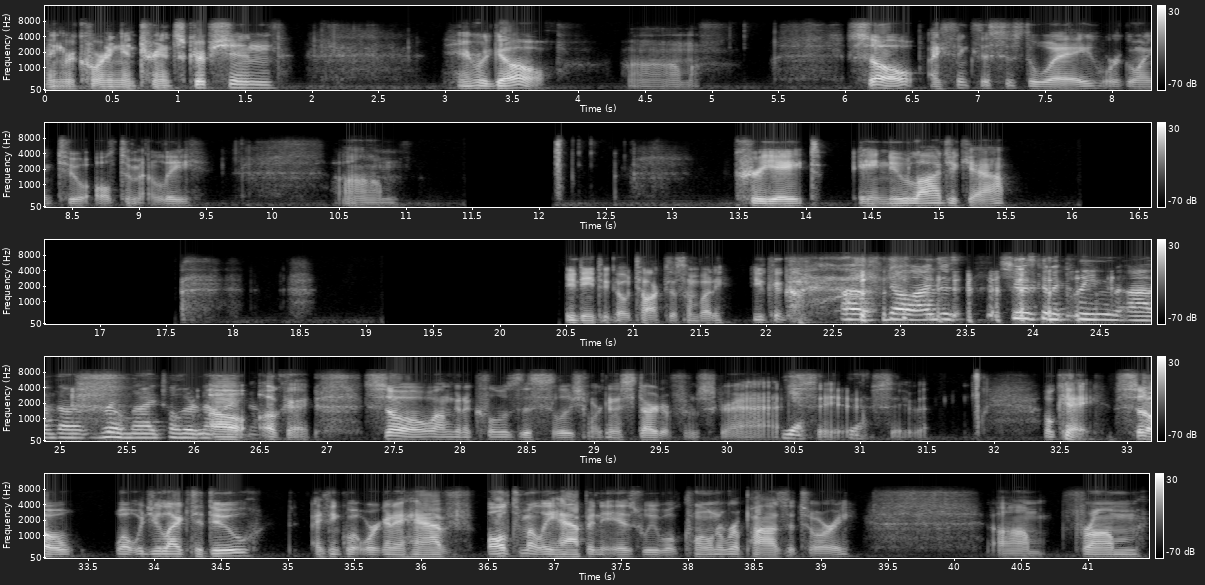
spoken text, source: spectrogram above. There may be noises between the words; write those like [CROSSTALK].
recording and transcription. Here we go. Um, so I think this is the way we're going to ultimately um, create a new Logic app. You need to go talk to somebody. You could go. [LAUGHS] Uh, no, I just, she was gonna clean, uh, the room and I told her Oh, not right now. okay. So I'm going to close this solution. We're going to start it from scratch. Yeah, Save, yeah. save it. Okay, so what would you like to do? I think what we're going to have ultimately happen is we will clone a repository um, from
